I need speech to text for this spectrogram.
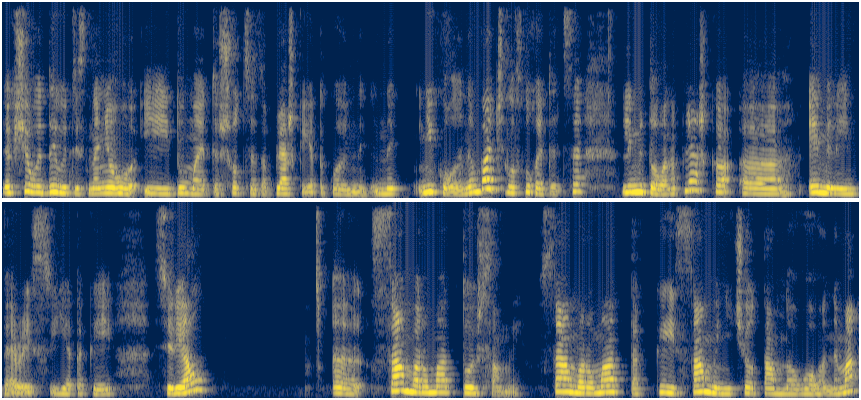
Якщо ви дивитесь на нього і думаєте, що це за пляшка, я такої ні- ні- ніколи не бачила. Слухайте, це лімітована пляшка е, Emily in Paris. Є такий серіал. Е, Сам аромат той ж самий. Сам аромат такий самий, нічого там нового нема,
